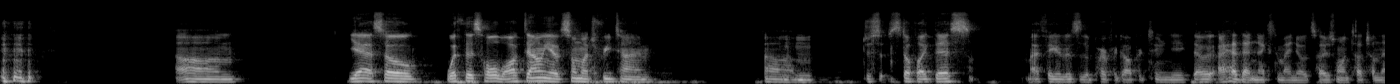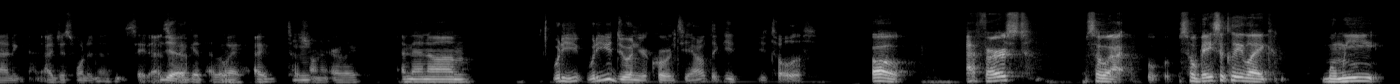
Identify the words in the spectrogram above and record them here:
um, yeah. So with this whole lockdown, we have so much free time. Um, Mhm. just stuff like this. I figured this is a perfect opportunity. That I had that next to my notes. So I just want to touch on that. again. I just wanted to say that. So Yeah. I get that out of the way. I touched Mhm. on it earlier. And then, um, What do you What do you do in your quarantine? I don't think you you told us. Oh, at first, so I, so basically, like when we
